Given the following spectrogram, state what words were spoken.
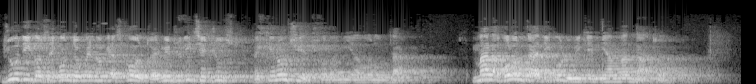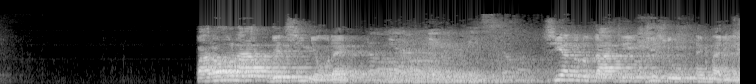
Giudico secondo quello che ascolto e il mio giudizio è giusto, perché non cerco la mia volontà, ma la volontà di colui che mi ha mandato. Parola del Signore. Siano lodati Gesù e Maria.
